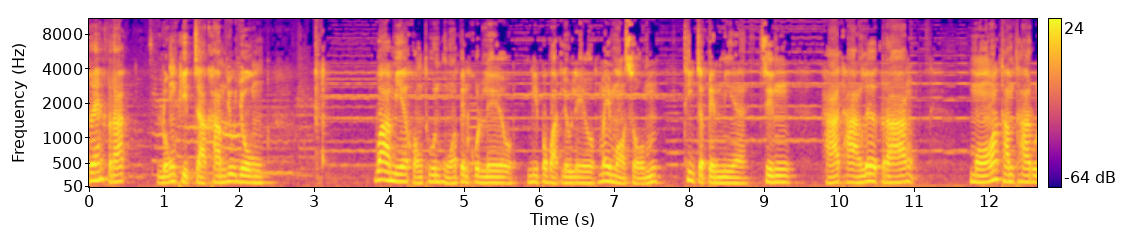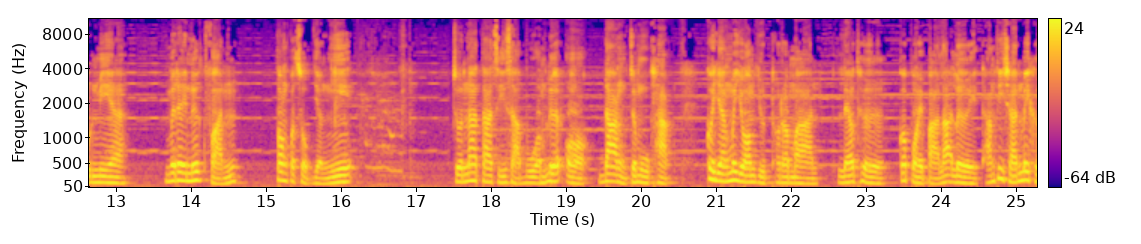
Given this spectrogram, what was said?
แรกรัก หลงผิดจากคำยุยง ว่าเมียของทูลหัวเป็นคนเลว มีประวัติเร็วๆ ไม่เหมาะสมที่จะเป็นเมียจึงหาทางเลิกร้าง หมอทำทารุณเมีย ไม่ได้นึกฝันต้องประสบอย่างนี้ จนหน้าตาศีรษะบวมเลือดออก ดั้งจมูกหัก ก็ยังไม่ยอมหยุดทรมาน แล้วเธอก็ปล่อยป่าละเลย ทั้งที่ฉันไม่เค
